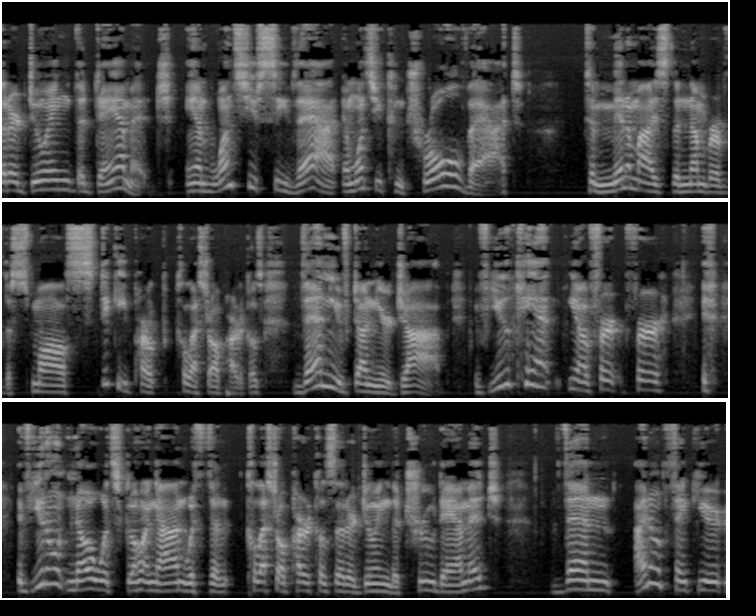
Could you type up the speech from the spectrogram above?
that are doing the damage. And once you see that, and once you control that, to minimize the number of the small sticky par- cholesterol particles, then you've done your job. If you can't, you know, for for if, if you don't know what's going on with the cholesterol particles that are doing the true damage, then I don't think you're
